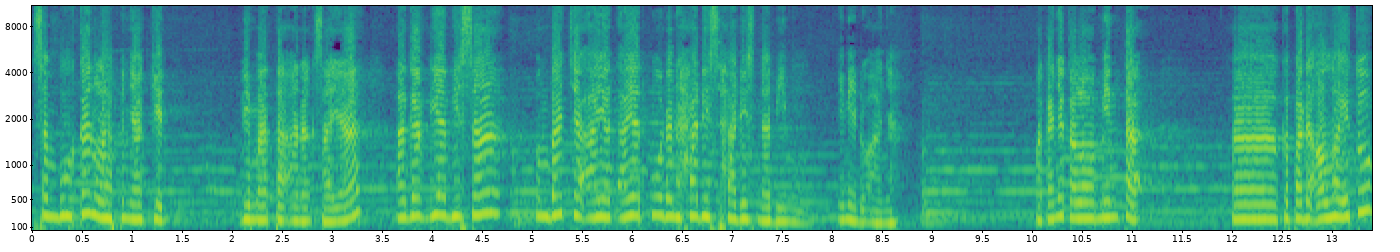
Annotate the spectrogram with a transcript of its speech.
sembuhkanlah penyakit di mata anak saya agar dia bisa membaca ayat-ayatmu dan hadis-hadis nabimu. Ini doanya. Makanya kalau minta uh, kepada Allah itu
